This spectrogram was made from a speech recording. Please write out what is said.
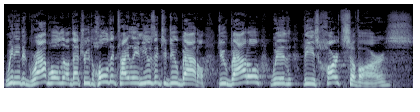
We need to grab hold of that truth, hold it tightly, and use it to do battle. Do battle with these hearts of ours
